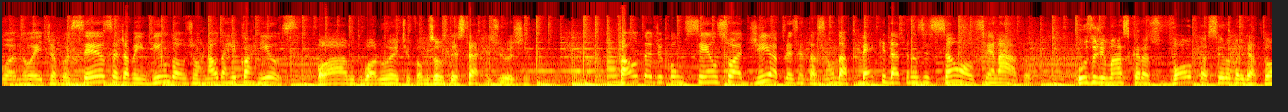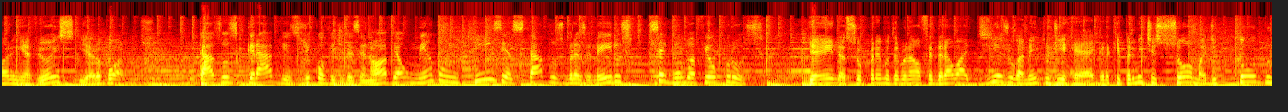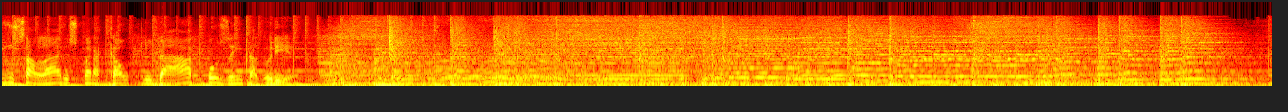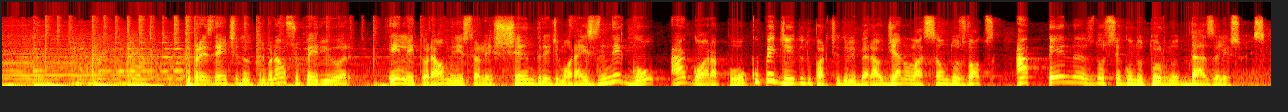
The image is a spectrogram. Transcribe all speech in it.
boa noite a você. Seja bem-vindo ao Jornal da Record News. Olá, muito boa noite. Vamos aos destaques de hoje. Falta de consenso adia a apresentação da PEC da transição ao Senado. O uso de máscaras volta a ser obrigatório em aviões e aeroportos. Casos graves de Covid-19 aumentam em 15 estados brasileiros, segundo a Fiocruz. E ainda, o Supremo Tribunal Federal adia julgamento de regra que permite soma de todos os salários para cálculo da aposentadoria. O presidente do Tribunal Superior Eleitoral, ministro Alexandre de Moraes, negou agora há pouco o pedido do Partido Liberal de anulação dos votos apenas do segundo turno das eleições.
